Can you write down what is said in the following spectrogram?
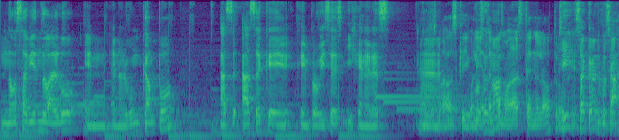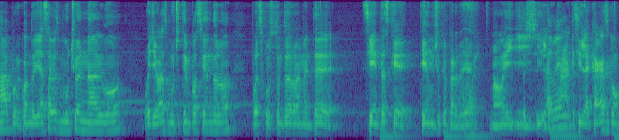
no sabiendo algo en, en algún campo hace, hace que, que improvises y generes Cosas eh, nuevas que igual ya te nuevas. acomodaste en el otro. Sí, exactamente. Pues, ajá, porque cuando ya sabes mucho en algo o llevas mucho tiempo haciéndolo, pues justo entonces realmente sientes que tienes mucho que perder, ¿no? Y, y- Pues sí, y la también- ca- si la cagas es como,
